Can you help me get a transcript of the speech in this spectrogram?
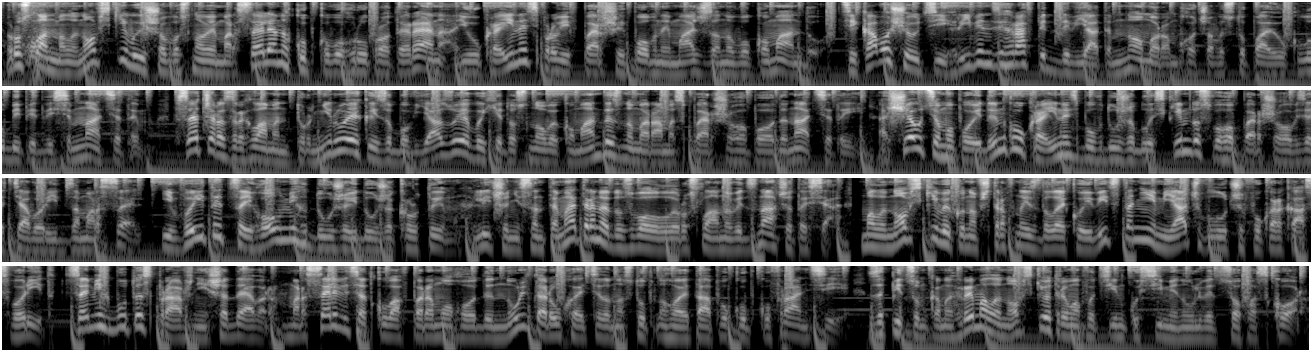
Руслан Малиновський вийшов в основі Марселя на кубкову гру проти Рена, і українець провів перший повний матч за нову команду. Цікаво, що у цій грі він зіграв під дев'ятим номером, хоча виступає у клубі під 18-тим. Все через регламент турніру, який зобов'язує вихід основи команди з номерами з 1 по 11. А ще у цьому поєдинку українець був дуже близьким до свого першого взяття воріт за Марсель. І вийти цей гол міг дуже і дуже крутим. Лічені сантиметри не дозволили Руслану відзначитися. Малиновський виконав штрафний з далекої відстані, і м'яч влучив у каркас воріт. Це міг бути справжній шедевр. Марсель відсвяткував перемогу 1-0 та рухається до наступного етапу Кубку Франції. За підсумками гри Малиновський отримав оцінку 7,0 від Софаскор.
